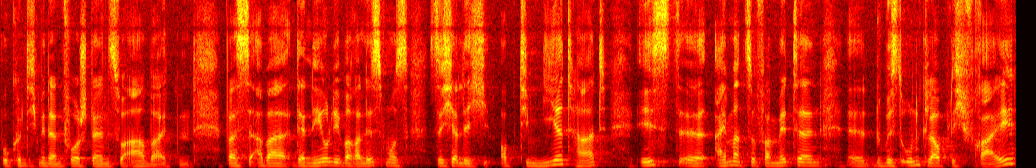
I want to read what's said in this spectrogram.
wo könnte ich mir dann vorstellen zu arbeiten. Was aber der Neoliberalismus sicherlich optimiert hat, ist äh, einmal zu vermitteln, äh, du bist unglaublich frei,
